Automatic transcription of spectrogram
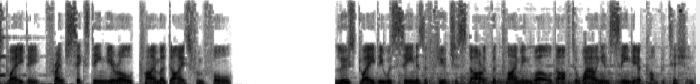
Luce Douady, French 16-year-old climber dies from fall. Luce Douady was seen as a future star of the climbing world after wowing in senior competition.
